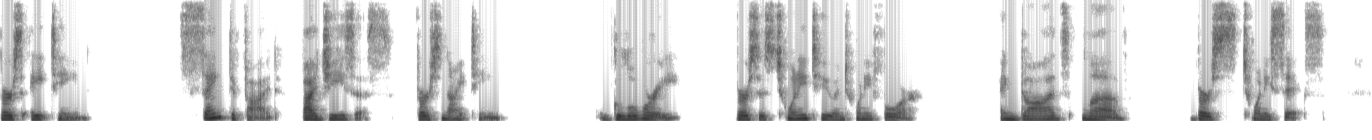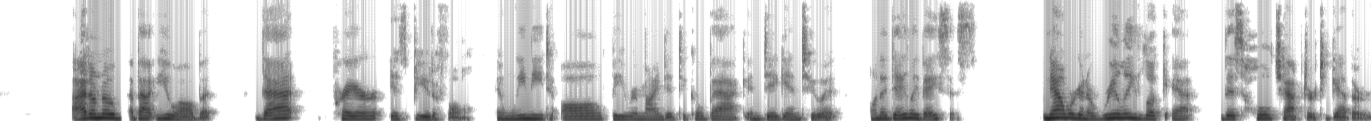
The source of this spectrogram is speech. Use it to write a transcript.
verse 18. Sanctified by Jesus, verse 19. Glory, verses 22 and 24. And God's love, verse 26. I don't know about you all, but that prayer is beautiful, and we need to all be reminded to go back and dig into it on a daily basis. Now we're going to really look at this whole chapter together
